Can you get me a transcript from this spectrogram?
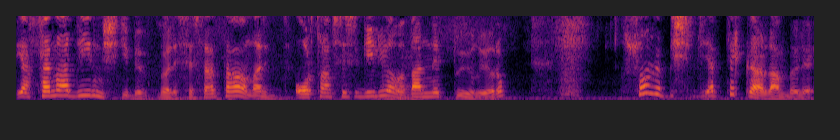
Ya fena değilmiş gibi böyle seslen. Tamam hani ortam sesi geliyor ama ben net duyuluyorum. Sonra bir şey, ya tekrardan böyle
